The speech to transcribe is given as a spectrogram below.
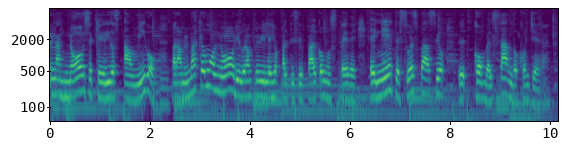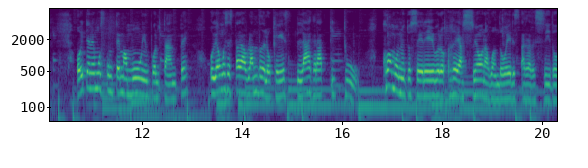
buenas noches, queridos amigos. Para mí más que un honor y un gran privilegio participar con ustedes en este su espacio eh, conversando con Gerard. Hoy tenemos un tema muy importante. Hoy vamos a estar hablando de lo que es la gratitud cómo nuestro cerebro reacciona cuando eres agradecido,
